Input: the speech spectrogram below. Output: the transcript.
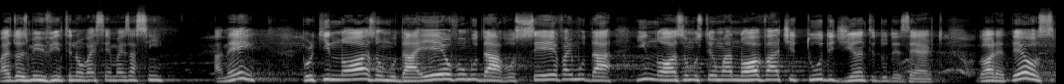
Mas 2020 não vai ser mais assim. Amém? Porque nós vamos mudar, eu vou mudar, você vai mudar, e nós vamos ter uma nova atitude diante do deserto. Glória a Deus.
